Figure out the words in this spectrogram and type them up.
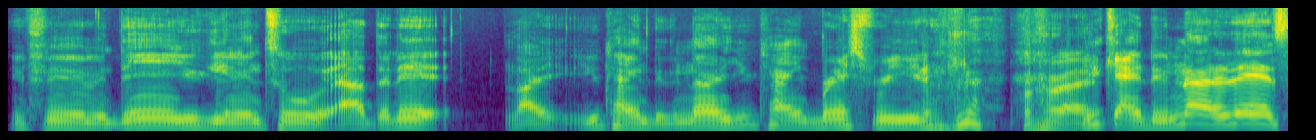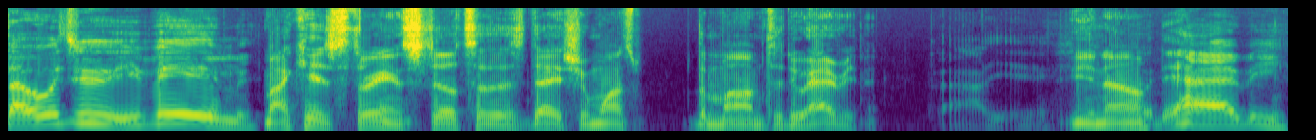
You feel me? Then you get into it after that. Like you can't do nothing. You can't breastfeed. Right. You can't do none of that. So what you? You feel me? My kid's three and still to this day she wants the mom to do everything. Oh yeah. You know. That how it be.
